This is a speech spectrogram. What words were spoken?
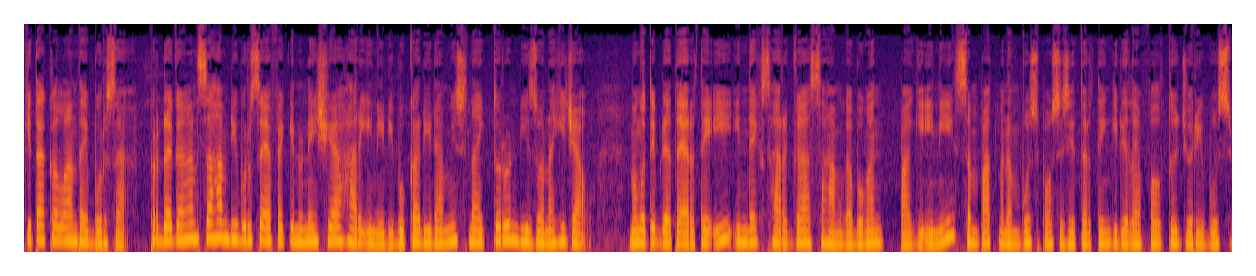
Kita ke lantai bursa. Perdagangan saham di Bursa Efek Indonesia hari ini dibuka dinamis naik turun di zona hijau. Mengutip data RTI, indeks harga saham gabungan pagi ini sempat menembus posisi tertinggi di level 7.099.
